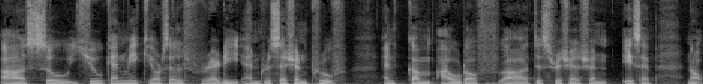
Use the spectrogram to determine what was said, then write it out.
Uh, so you can make yourself ready and recession proof and come out of uh, this recession asap now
